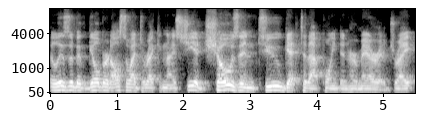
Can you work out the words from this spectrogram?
Elizabeth Gilbert also had to recognize she had chosen to get to that point in her marriage, right?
